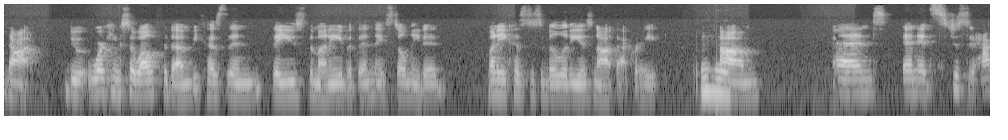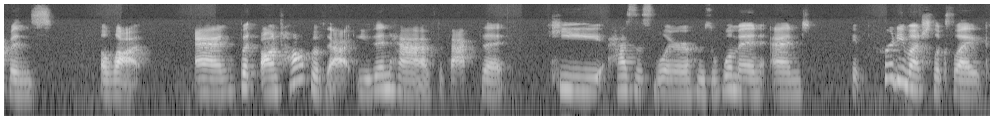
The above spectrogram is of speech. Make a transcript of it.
not do working so well for them because then they used the money, but then they still needed money because disability is not that great. Mhm. Um, and and it's just it happens a lot. And but on top of that, you then have the fact that he has this lawyer who's a woman, and it pretty much looks like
